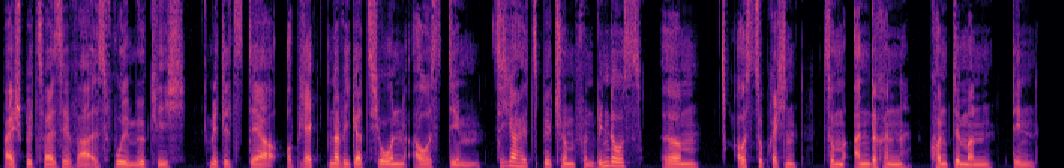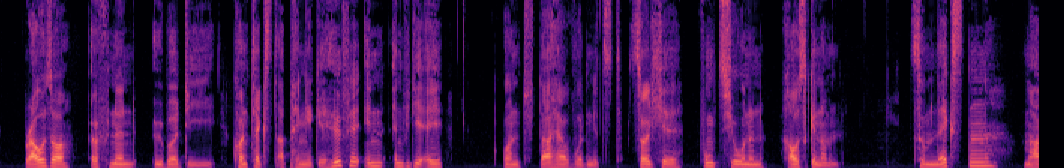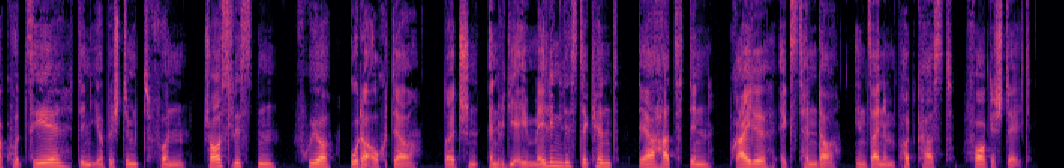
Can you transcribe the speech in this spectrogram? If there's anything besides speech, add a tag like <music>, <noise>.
Beispielsweise war es wohl möglich, mittels der Objektnavigation aus dem Sicherheitsbildschirm von Windows ähm, auszubrechen. Zum anderen konnte man den Browser öffnen über die kontextabhängige Hilfe in NVDA und daher wurden jetzt solche Funktionen rausgenommen. Zum nächsten Marco C, den ihr bestimmt von JAWS-Listen früher oder auch der deutschen NVDA Mailingliste kennt, der hat den Braille Extender in seinem Podcast vorgestellt.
